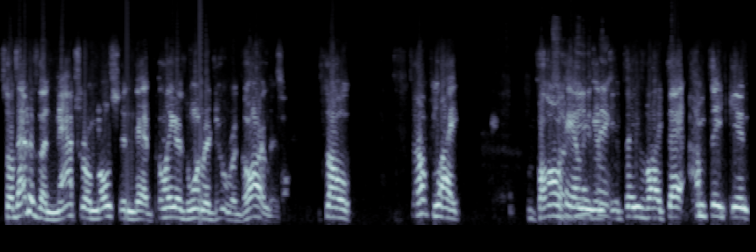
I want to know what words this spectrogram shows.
So that is a natural motion that players want to do regardless. So stuff like ball so handling think- and, and things like that, I'm thinking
